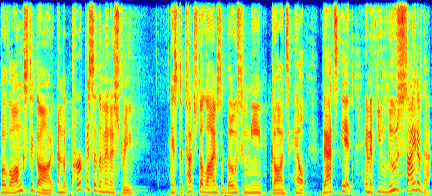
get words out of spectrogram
belongs to God, and the purpose of the ministry is to touch the lives of those who need God's help. That's it. And if you lose sight of that,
